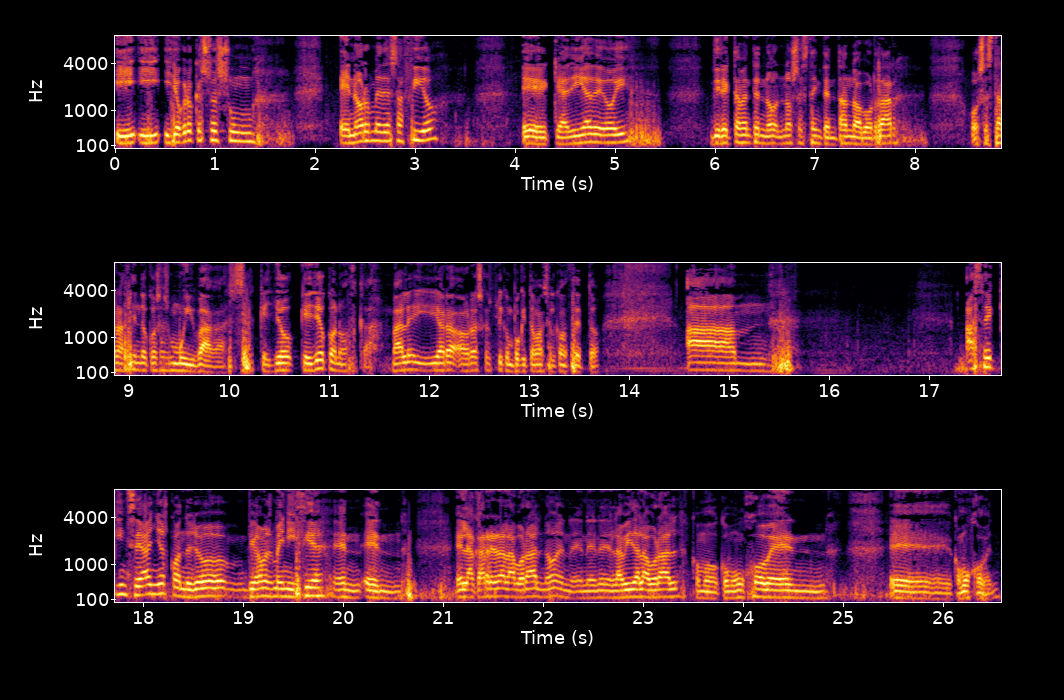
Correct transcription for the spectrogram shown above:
Y, yo creo que eso es un enorme desafío eh, que a día de hoy directamente no, no, se está intentando abordar o se están haciendo cosas muy vagas que yo, que yo conozca, ¿vale? Y ahora, ahora os explico un poquito más el concepto. Hace 15 años, cuando yo, digamos, me inicié en, en, en la carrera laboral, ¿no? En, la vida laboral, como, como un joven, eh, como un joven,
